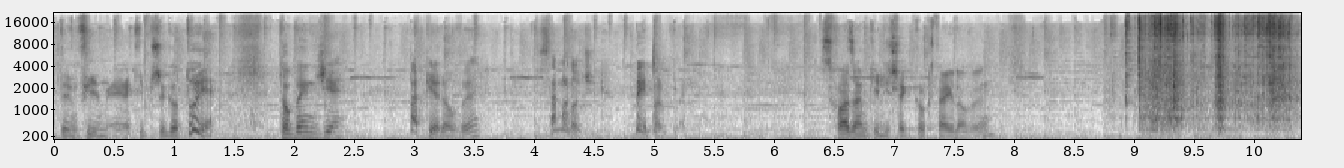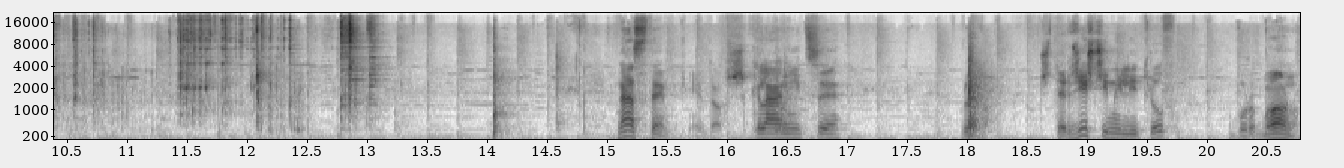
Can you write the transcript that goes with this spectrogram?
w tym filmie, jaki przygotuję, to będzie papierowy samolocik, paper plane. Schładzam kieliszek koktajlowy. Następnie do szklanicy wlewam 40 ml bourbonu.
